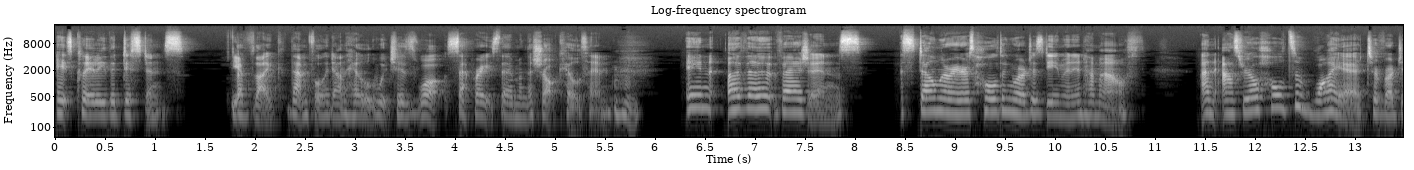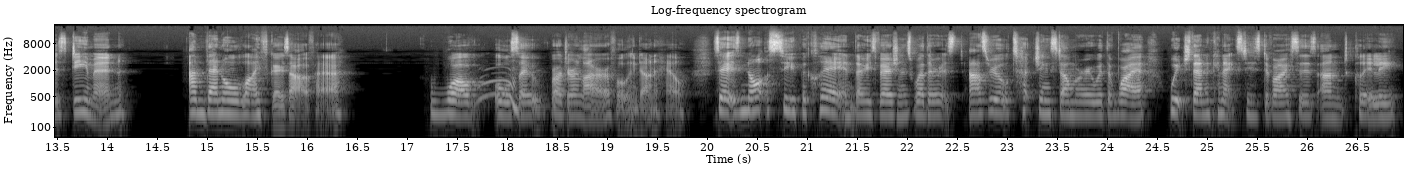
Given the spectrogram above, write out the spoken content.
It's clearly the distance of like them falling down the hill, which is what separates them and the shock kills him. Mm-hmm. In other versions, Stelmaria is holding Roger's demon in her mouth, and Asriel holds a wire to Roger's demon, and then all life goes out of her. While mm. also Roger and Lyra are falling down a hill. So it's not super clear in those versions whether it's Asriel touching Stelmaria with the wire, which then connects to his devices and clearly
